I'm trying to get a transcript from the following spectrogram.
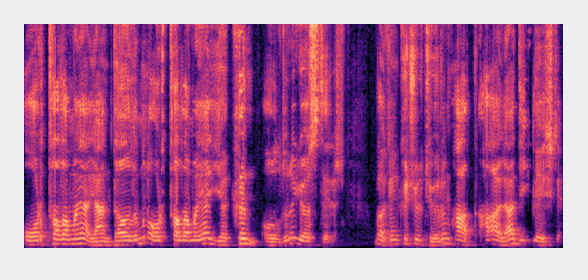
ortalamaya yani dağılımın ortalamaya yakın olduğunu gösterir. Bakın küçültüyorum. Hat, hala dikleşti.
